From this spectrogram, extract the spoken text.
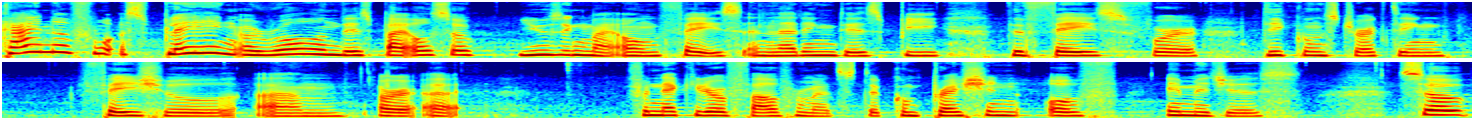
kind of was playing a role in this by also using my own face and letting this be the face for deconstructing facial um, or uh, vernacular file formats, the compression of images. So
